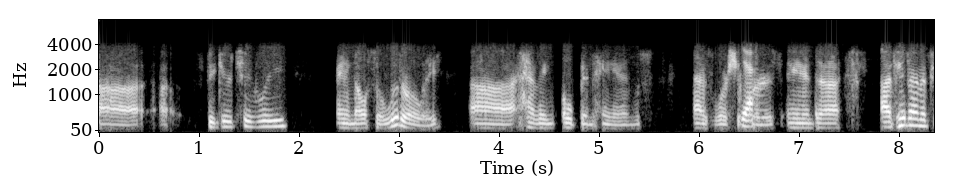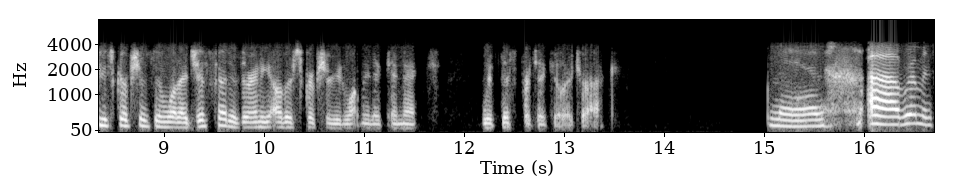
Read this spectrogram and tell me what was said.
uh, figuratively, and also literally, uh, having open hands as worshipers. And uh, I've hit on a few scriptures in what I just said. Is there any other scripture you'd want me to connect with this particular track? Man, uh, Romans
